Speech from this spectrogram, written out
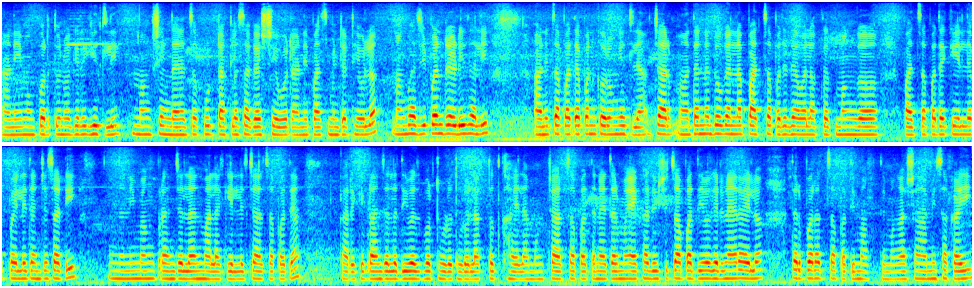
आणि मग परतून वगैरे घेतली. मग शेंगदाण्याचा कूट टाकला सगळ्यात शेवट आणि पाच मिनटं ठेवलं. मग भाजी पण रेडी झाली. आणि चपात्या पण करून घेतल्या. चार त्यांना दोघांना पाच चपात्या द्याव्या लागतात. मग पाच चपात्या केल्या पहिले त्यांच्यासाठी. आणि मग प्रांजला आणि मला केले चार चपात्या. कारण की प्रांजलला दिवसभर थोडं थोडं लागतात खायला मग चार चपात्या नाही तर मग एका दिवशी चपाती वगैरे नाही राहिलं तर परत चपाती मागते. मग अशा आम्ही सकाळी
